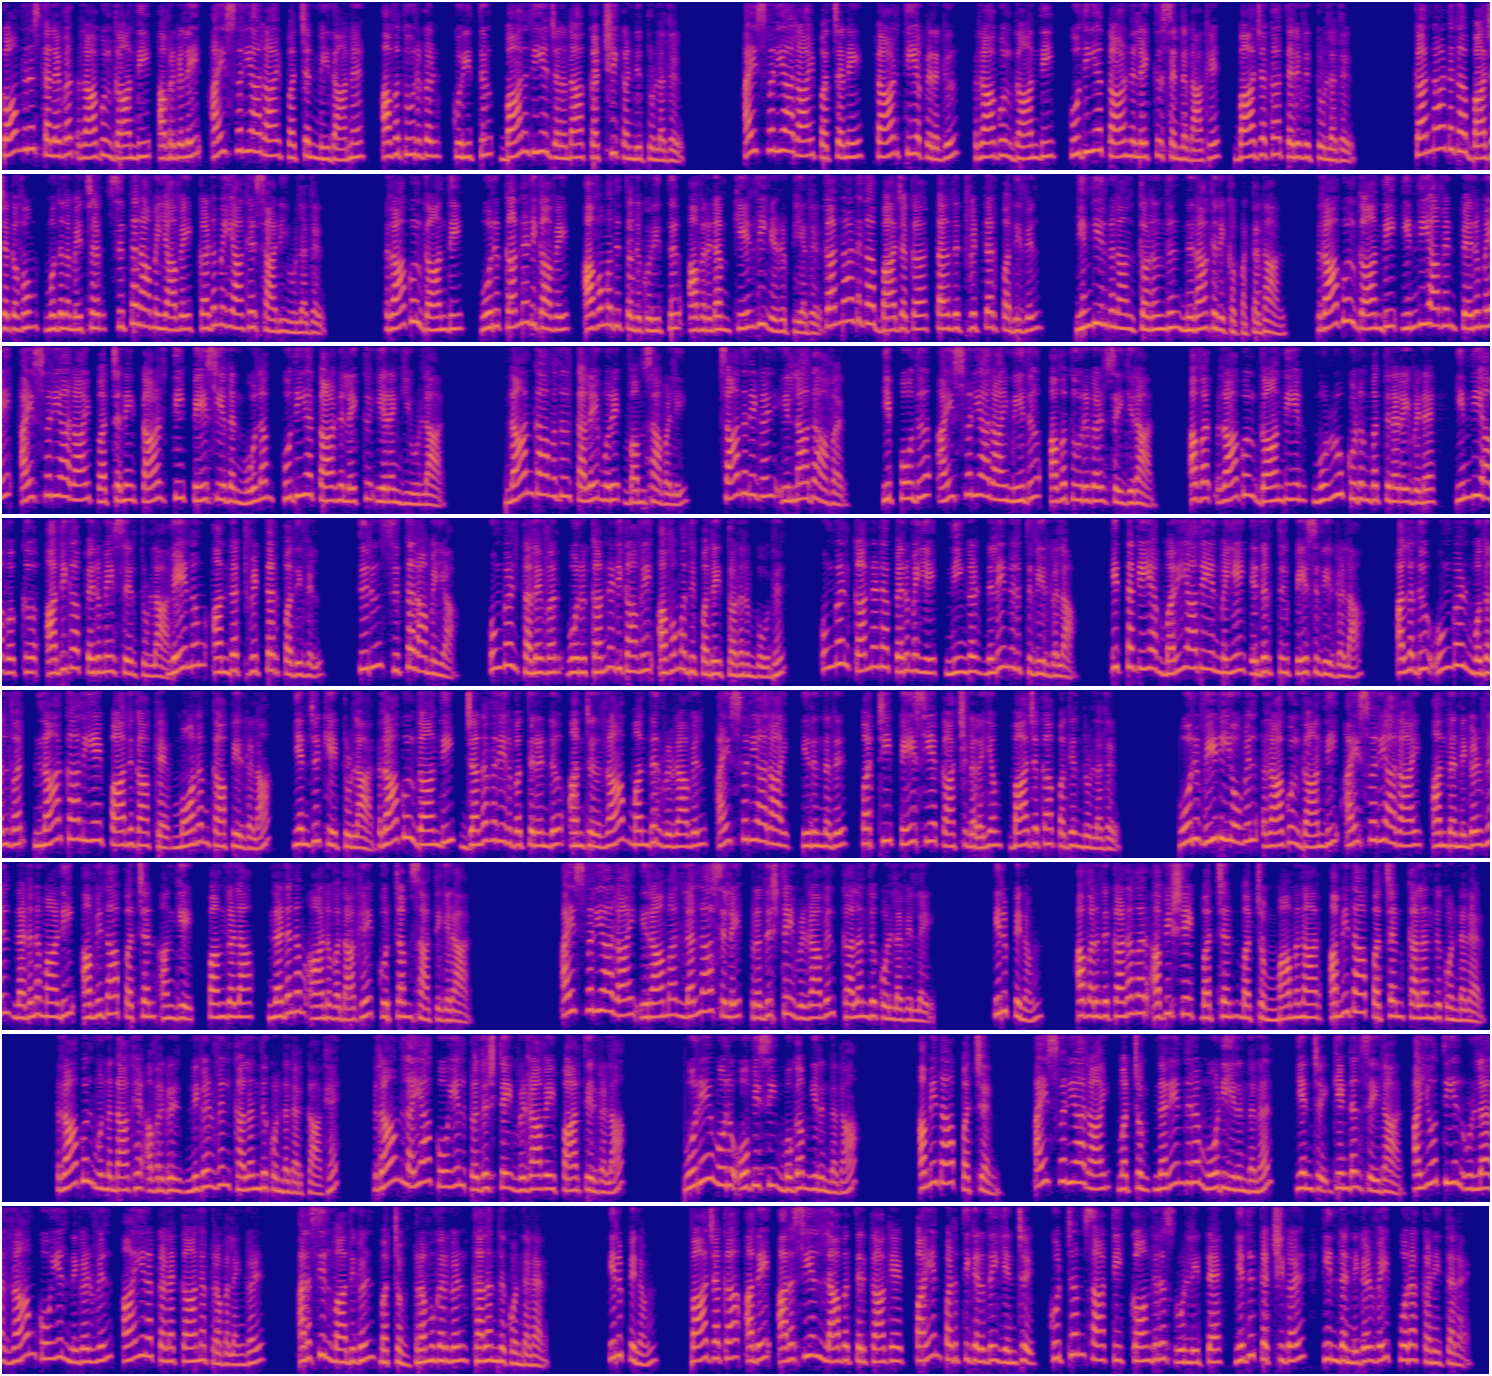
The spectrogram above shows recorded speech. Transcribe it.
காங்கிரஸ் தலைவர் ராகுல் காந்தி அவர்களை ஐஸ்வர்யா ராய் பச்சன் மீதான அவதூறுகள் குறித்து பாரதிய ஜனதா கட்சி கண்டித்துள்ளது. ஐஸ்வர்யா ராய் பச்சனை தாழ்த்திய பிறகு ராகுல் காந்தி புதிய தாழ்நிலைக்கு சென்றதாக பாஜக தெரிவித்துள்ளது. கர்நாடக பாஜகவும் முதலமைச்சர் சித்தராமையாவை கடுமையாக சாடியுள்ளது. ராகுல் காந்தி ஒரு கன்னடிகாவை அவமதித்தது குறித்து அவரிடம் கேள்வி எழுப்பியது. கர்நாடக பாஜக தனது ட்விட்டர் பதிவில் இந்தியர்களால் தொடர்ந்து நிராகரிக்கப்பட்டதால் ராகுல் காந்தி இந்தியாவின் பெருமை ஐஸ்வர்யா ராய் பச்சனை தாழ்த்தி பேசியதன் மூலம் புதிய தாழ்நிலைக்கு இறங்கியுள்ளார். நான்காவது தலைமுறை வம்சாவளி. சாதனைகள் இல்லாத அவர். இப்போது ஐஸ்வர்யா ராய் மீது அவதூறுகள் செய்கிறார். அவர் ராகுல் காந்தியின் முழு குடும்பத்தினரை விட இந்தியாவுக்கு அதிக பெருமை சேர்த்துள்ளார். மேலும் அந்த ட்விட்டர் பதிவில் திரு சித்தராமையா உங்கள் தலைவர் ஒரு கன்னடிகாவை அவமதிப்பதை தொடரும்போது உங்கள் கன்னட பெருமையை நீங்கள் நிலைநிறுத்துவீர்களா? இத்தகைய மரியாதையின்மையை எதிர்த்து பேசுவீர்களா? அல்லது உங்கள் முதல்வர் நாற்காலியை பாதுகாக்க மௌனம் காப்பீர்களா? என்று கேட்டுள்ளார். ராகுல் காந்தி ஜனவரி இருபத்தி இரண்டு அன்று ராம் மந்திர் விழாவில் ஐஸ்வர்யா ராய் இருந்தது பற்றி பேசிய காட்சிகளையும் பாஜக பகிர்ந்துள்ளது. ஒரு வீடியோவில் ராகுல் காந்தி ஐஸ்வர்யா ராய் அந்த நிகழ்வில் நடனமாடி அமிதாப் பச்சன் அங்கே பங்களா நடனம் ஆடுவதாக குற்றம் சாட்டுகிறார். ஐஸ்வர்யா ராய் இராம லல்லா சிலை பிரதிஷ்டை விழாவில் கலந்து கொள்ளவில்லை. இருப்பினும் அவரது கணவர் அபிஷேக் பச்சன் மற்றும் மாமனார் அமிதாப் பச்சன் கலந்து கொண்டனர். ராகுல் முன்னதாக அவர்கள் நிகழ்வில் கலந்து கொண்டதற்காக ராம் லயா கோயில் பிரதிஷ்டை விழாவை பார்த்தீர்களா? ஒரே ஒரு ஓபிசி முகம் இருந்ததா? அமிதாப் பச்சன் ஐஸ்வர்யா ராய் மற்றும் நரேந்திர மோடி இருந்தனர் என்று கிண்டல் செய்தார். அயோத்தியில் உள்ள ராம் கோயில் நிகழ்வில் ஆயிரக்கணக்கான பிரபலங்கள் அரசியல்வாதிகள் மற்றும் பிரமுகர்கள் கலந்து கொண்டனர். இருப்பினும் பாஜக அதை அரசியல் லாபத்திற்காக பயன்படுத்துகிறது என்று குற்றம் சாட்டி காங்கிரஸ் உள்ளிட்ட எதிர்க்கட்சிகள் இந்த நிகழ்வை புறக்கணித்தன.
